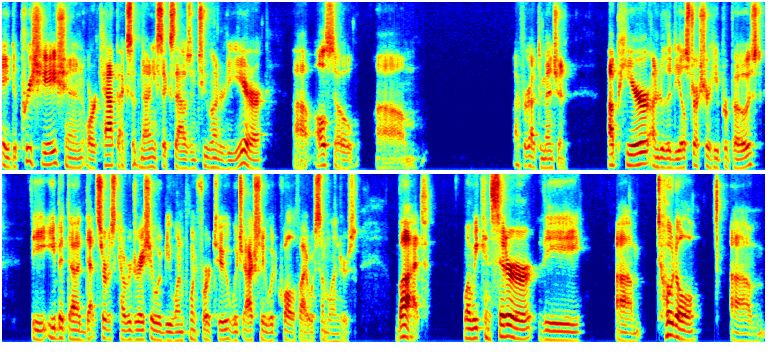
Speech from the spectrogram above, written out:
a depreciation or capex of 96,200 a year, uh, also um, I forgot to mention up here under the deal structure he proposed, the EBITDA debt service coverage ratio would be 1.42, which actually would qualify with some lenders. But when we consider the um, total um,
